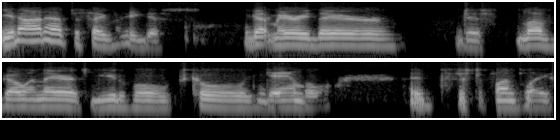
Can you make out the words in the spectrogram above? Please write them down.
You know, I'd have to say Vegas. I got married there. Just love going there. It's beautiful. It's cool. You can gamble it's just a fun place.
